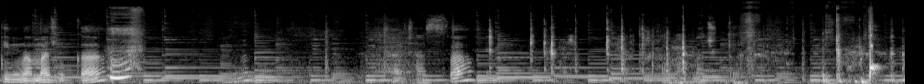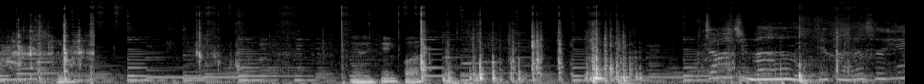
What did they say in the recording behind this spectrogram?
비비 맘마 줄까? 응? 잘 잤어? 나 맘마 줄게. 응. 여기 봐. 걱정하지 마. 내가 알아서 해.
